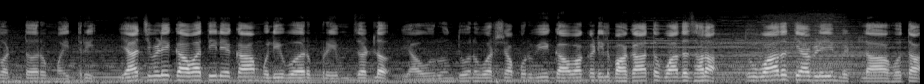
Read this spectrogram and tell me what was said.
कट्टर मैत्री. याच वेळी गावातील एका मुलीवर प्रेम जडलं. यावरून दोन वर्षापूर्वी गावाकडील भागात वाद झाला. तो वाद त्यावेळी मिटला होता.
